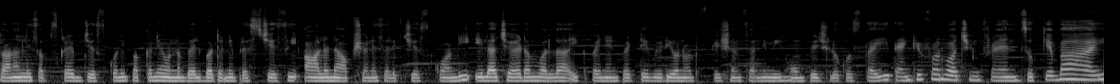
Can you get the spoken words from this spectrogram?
ఛానల్ని సబ్స్క్రైబ్ చేసుకొని పక్కనే ఉన్న బెల్ బటన్ని ప్రెస్ చేసి ఆల్ అనే ఆప్షన్ని సెలెక్ట్ చేసుకోండి. ఇలా చేయడం వల్ల ఇకపై నేను పెట్టే వీడియో నోటిఫికేషన్స్ అన్నీ మీ హోమ్ పేజ్లోకి వస్తాయి. Thank you for watching friends. Okay bye.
